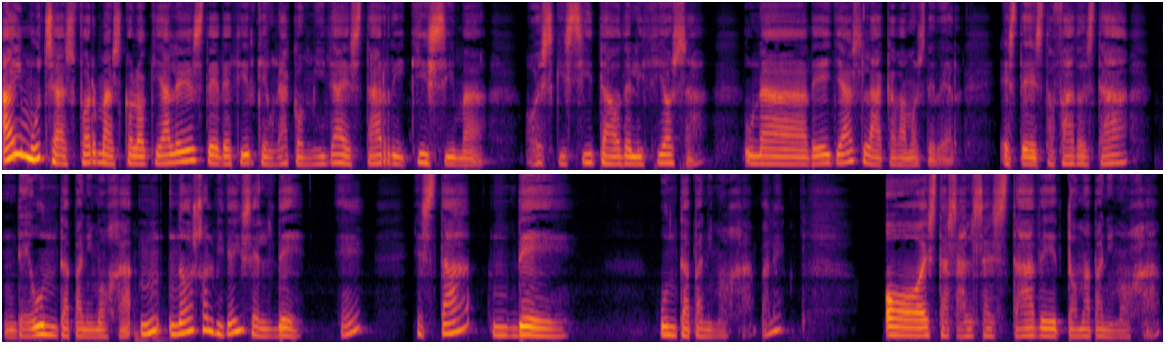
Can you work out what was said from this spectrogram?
hay muchas formas coloquiales de decir que una comida está riquísima o exquisita o deliciosa. Una de ellas la acabamos de ver. Este estofado está de un tapanimoja. Mm, no os olvidéis el de, ¿eh? Está de un tapanimoja, ¿vale? O esta salsa está de toma panimoja.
